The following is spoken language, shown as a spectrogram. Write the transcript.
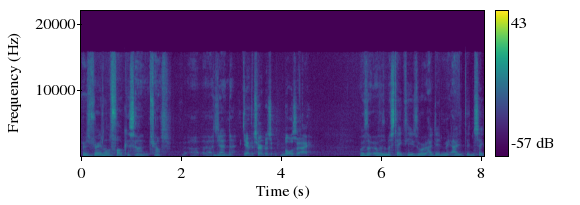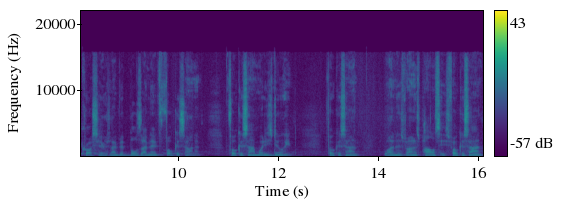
there was very little focus on Trump's uh, agenda. Yeah, the term is bullseye. It was, a, it was a mistake to use the word. I didn't, I didn't say crosshairs. I meant bullseye. I meant focus on him. Focus on what he's doing. Focus on, on, his, on his policies. Focus on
